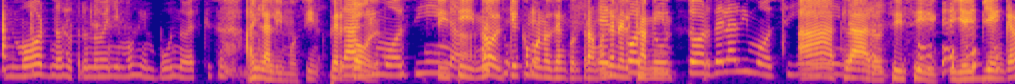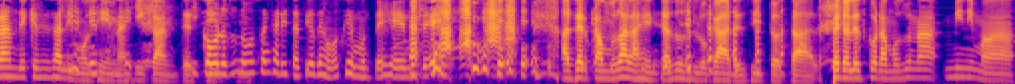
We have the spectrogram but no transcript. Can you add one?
Amor, nosotros no venimos en bus, no es que son... Ay, la limusina. La Perdón. limusina. Sí, sí, no, es que como nos encontramos el en el camino. conductor de la limusina. Ah, claro, sí, sí. Y es bien grande que es esa limusina, Sí. gigante. Y sí, como nosotros sí. somos tan caritativos, dejamos que monte gente. Acercamos a la gente a sus lugares, sí, total. Pero les cobramos una mínima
